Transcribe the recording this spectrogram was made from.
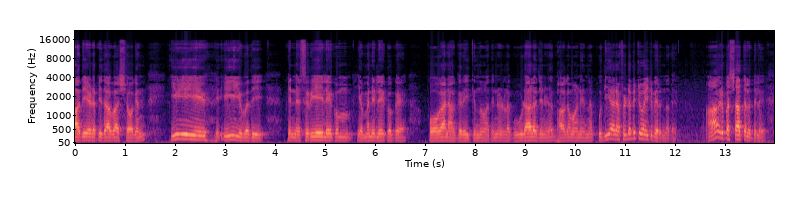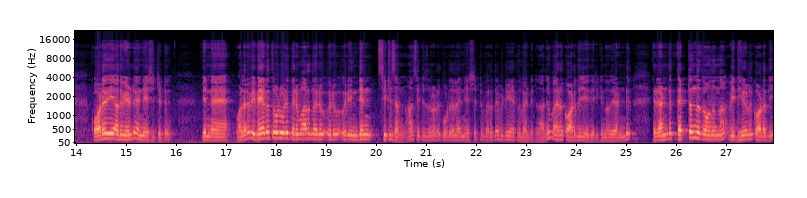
ഹാദിയയുടെ പിതാവ് അശോകൻ ഈ ഈ യുവതി പിന്നെ സിറിയയിലേക്കും യമനിലേക്കൊക്കെ പോകാൻ ആഗ്രഹിക്കുന്നു അതിനുള്ള ഗൂഢാലോചനയുടെ ഭാഗമാണ് എന്ന പുതിയ ഒരു അഫിഡവിറ്റുമായിട്ട് വരുന്നത്. ആ ഒരു പശ്ചാത്തലത്തിൽ കോടതി അത് വീണ്ടും അന്വേഷിച്ചിട്ട് പിന്നെ വളരെ വിവേകത്തോടുകൂടി പെരുമാറുന്ന ഒരു ഒരു ഒരു ഇന്ത്യൻ സിറ്റിസൺ ആ സിറ്റിസണോട് കൂടുതൽ അന്വേഷിച്ചിട്ട് വെറുതെ വിടുകയായിരുന്നു വേണ്ടിയിരുന്നത്. അത് പകരം കോടതി ചെയ്തിരിക്കുന്നത് രണ്ട് രണ്ട് തെറ്റെന്ന് തോന്നുന്ന വിധികൾ കോടതി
